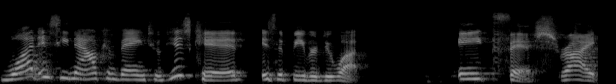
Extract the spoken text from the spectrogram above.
what is he now conveying to his kid is that beaver do what? Eat fish, right?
